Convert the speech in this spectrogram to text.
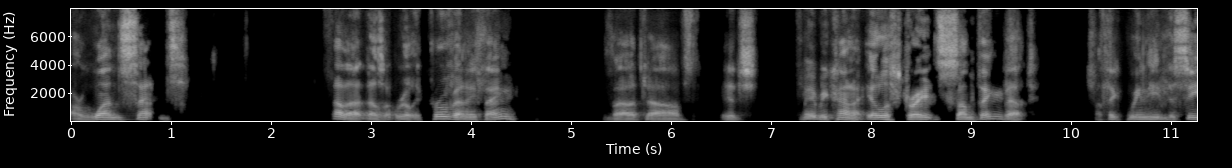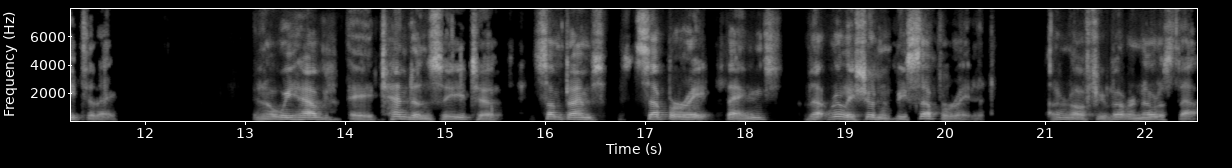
are one sentence. Now, that doesn't really prove anything, but uh, it's maybe kind of illustrates something that I think we need to see today. You know, we have a tendency to sometimes separate things that really shouldn't be separated. I don't know if you've ever noticed that.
